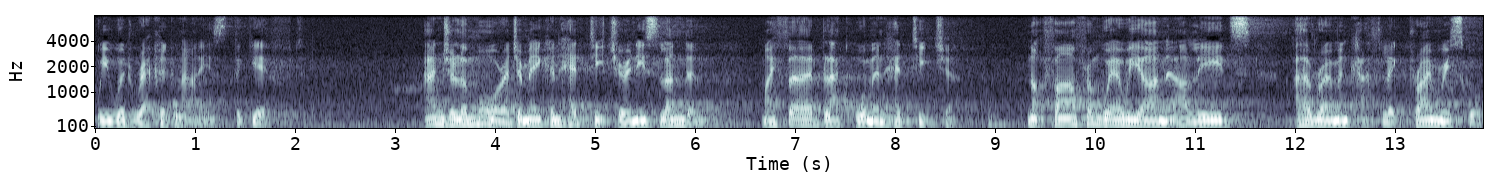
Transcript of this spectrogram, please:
we would recognize the gift. Angela Moore, a Jamaican head teacher in East London, my third black woman head teacher, not far from where we are now, leads a Roman Catholic primary school.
